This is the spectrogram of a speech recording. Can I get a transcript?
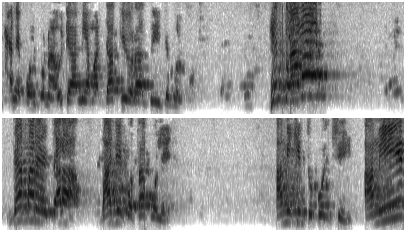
এখানে বলব না, ওইটা আমি আমার জাতীয় রাজনীতিতে বলব। কিন্তু আমার ব্যাপারে যারা বাজে কথা বলে আমি কিন্তু বলছি, আমির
